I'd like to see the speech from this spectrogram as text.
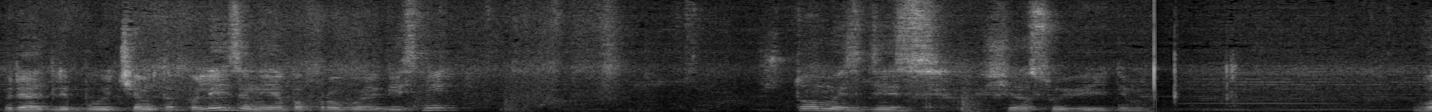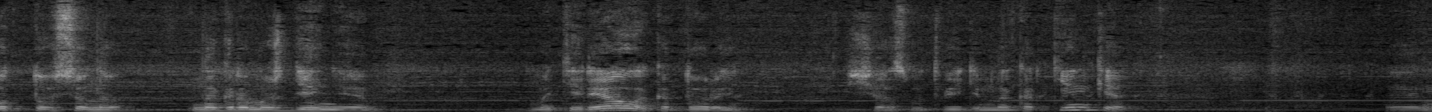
вряд ли будет чем-то полезен. Я попробую объяснить, что мы здесь сейчас увидим. Вот то все на- нагромождение материала, который сейчас вот видим на картинке. Э,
